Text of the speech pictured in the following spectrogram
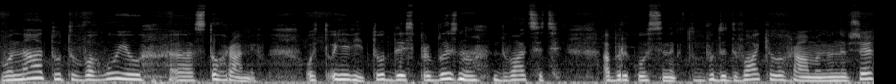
вона тут вагою е, 100 грамів. От уявіть, тут десь приблизно 20 абрикосинок. Тут буде 2 кілограми. Ну невже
